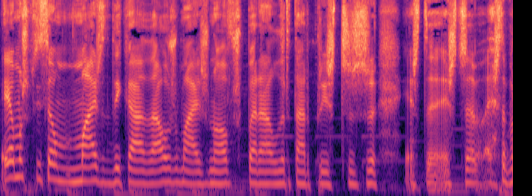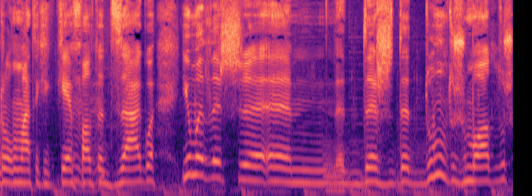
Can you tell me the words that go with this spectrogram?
É uma exposição mais dedicada aos mais novos para alertar para estes, esta, esta, esta problemática que é a falta de deságua. E uma das, eh, das- da- de um dos módulos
